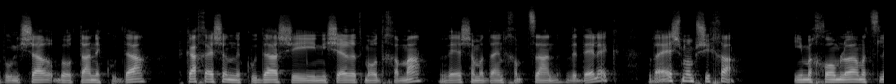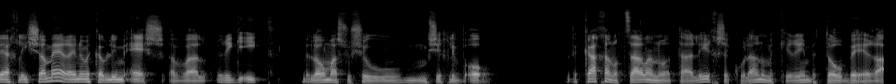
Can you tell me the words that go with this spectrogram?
והוא נשאר באותה נקודה, וככה יש לנו נקודה שהיא נשארת מאוד חמה, ויש שם עדיין חמצן ודלק, והאש ממשיכה. אם החום לא היה מצליח להישמר, היינו מקבלים אש, אבל רגעית, ולא משהו שהוא ממשיך לבעור. וככה נוצר לנו התהליך שכולנו מכירים בתור בעירה.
